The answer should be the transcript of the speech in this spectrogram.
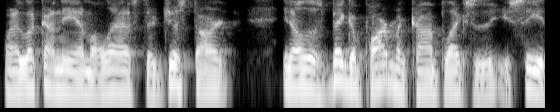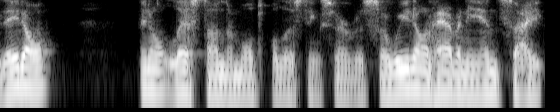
when I look on the MLS, there just aren't, you know, those big apartment complexes that you see, they don't they don't list on the multiple listing service. So we don't have any insight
